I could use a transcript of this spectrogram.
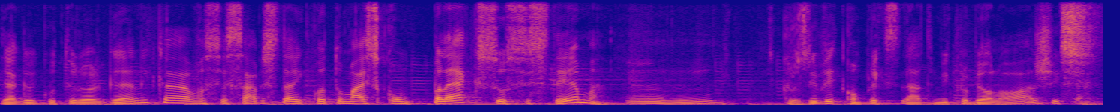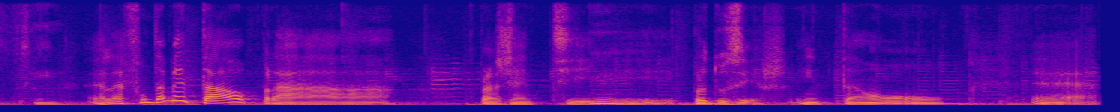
de agricultura orgânica, você sabe isso daí. Quanto mais complexo o sistema, uhum. inclusive complexidade microbiológica, Sim. ela é fundamental para para a gente uhum. produzir. Então, é,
